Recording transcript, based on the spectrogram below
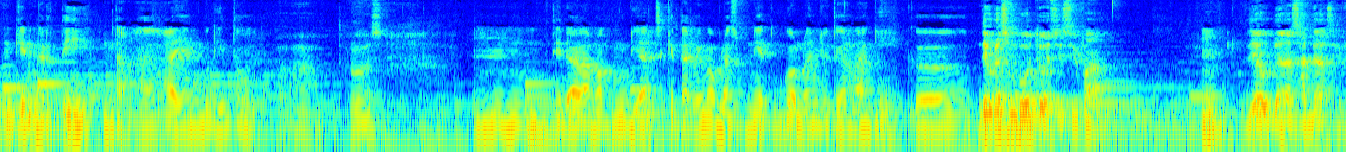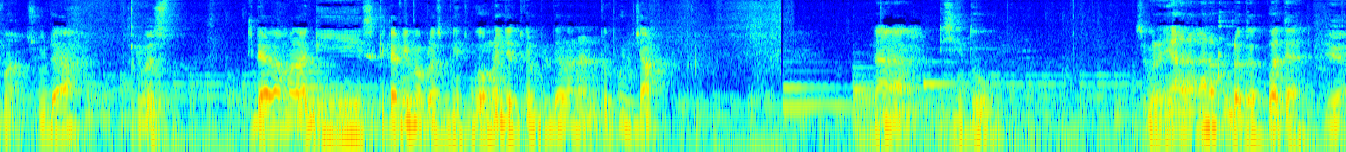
mungkin ngerti tentang hal-hal yang begitu. Heeh. terus Hmm, tidak lama kemudian sekitar 15 menit gua melanjutkan lagi ke dia udah sembuh tuh si Siva. Hmm, dia udah sadar Siva. Sudah. Terus? Tidak lama lagi sekitar 15 menit gua melanjutkan perjalanan ke puncak. Nah di situ sebenarnya anak-anak udah gak kuat ya. Iya.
